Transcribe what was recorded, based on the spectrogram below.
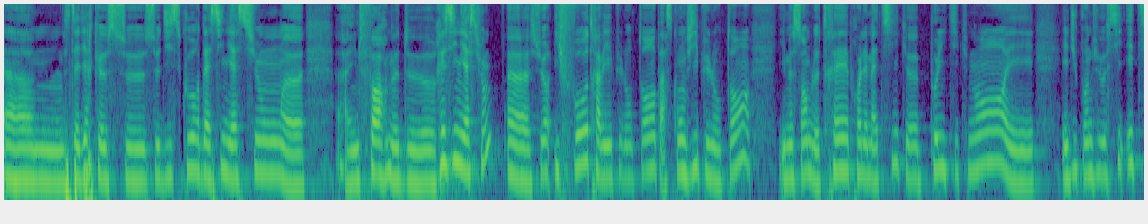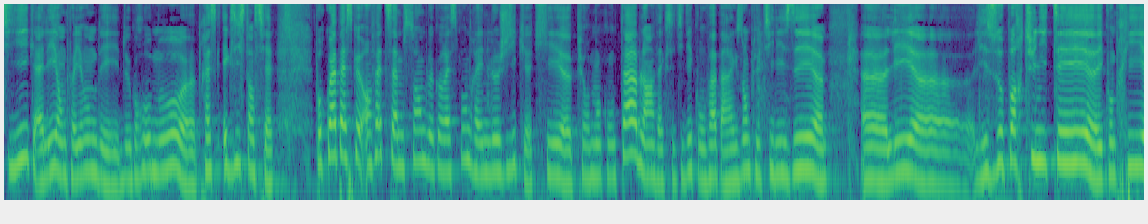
Euh, c'est-à-dire que ce, discours d'assignation à une forme de résignation sur il faut travailler plus longtemps parce qu'on vit plus longtemps, il me semble très problématique politiquement et, du point de vue aussi éthique, aller employant des, de gros mots presque existentiels. Pourquoi? Parce que en fait, ça me semble correspondre à une logique qui est purement comptable, hein, avec cette idée qu'on va par exemple utiliser euh, euh, les, euh, les opportunités, y compris.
